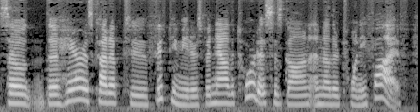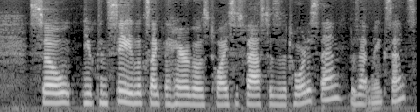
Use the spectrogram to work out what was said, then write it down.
So the hare has caught up to 50 meters, but now the tortoise has gone another 25. So you can see, looks like the hare goes twice as fast as the tortoise then. Does that make sense?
